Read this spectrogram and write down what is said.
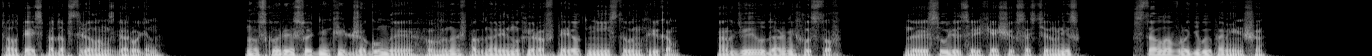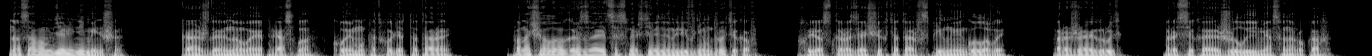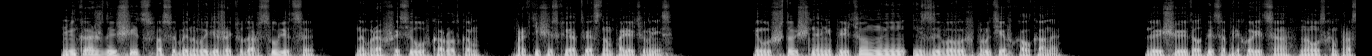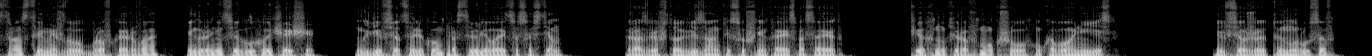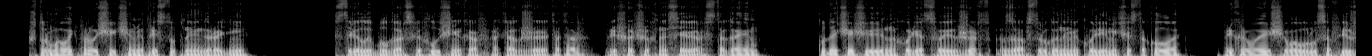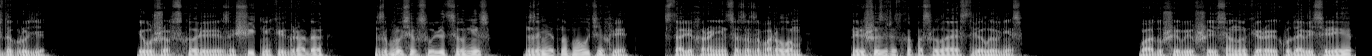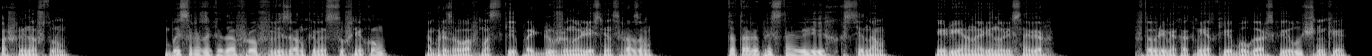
толпясь под обстрелом с городин. Но вскоре сотники Джагуны вновь погнали нукеров вперед неистовым криком, а где и ударами хлыстов. Да и с улиц, летящих со стен вниз, стало вроде бы поменьше. На самом деле не меньше. Каждое новое прясло, коему подходят татары, поначалу огрызается смертельным ливнем дротиков, хлестко разящих татар в спины и головы, поражая грудь, рассекая жилы и мясо на руках, не каждый щит способен выдержать удар с улицы, набравший силу в коротком, практически отвесном полете вниз. И уж точно не плетенные из ивовых прутьев калканы. Да еще и толпиться приходится на узком пространстве между бровкой рва и границей глухой чащи, где все целиком простреливается со стен. Разве что вязанки сушняка и спасают. Тех нукеров Мокшу, у кого они есть. И все же тыну русов штурмовать проще, чем неприступные городни. Стрелы булгарских лучников, а также татар, пришедших на север с Тагаем, куда чаще находят своих жертв за обструганными кольями чистокола, прикрывающего у русов лишь до груди. И уже вскоре защитники града, сбросив с улицы вниз, заметно поутихли, стали хорониться за заборолом, лишь изредка посылая стрелы вниз. Воодушевившиеся нукеры куда веселее пошли на штурм. Быстро закидав ров вязанками с сушняком, образовав мостки под дюжину лестниц разом, татары приставили их к стенам, и рьяно ринулись наверх, в то время как меткие булгарские лучники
